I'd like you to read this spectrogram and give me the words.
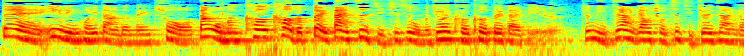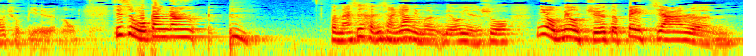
对，意林回答的没错。当我们苛刻的对待自己，其实我们就会苛刻对待别人。就你这样要求自己，就会这样要求别人哦。其实我刚刚 本来是很想要你们留言说，你有没有觉得被家人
